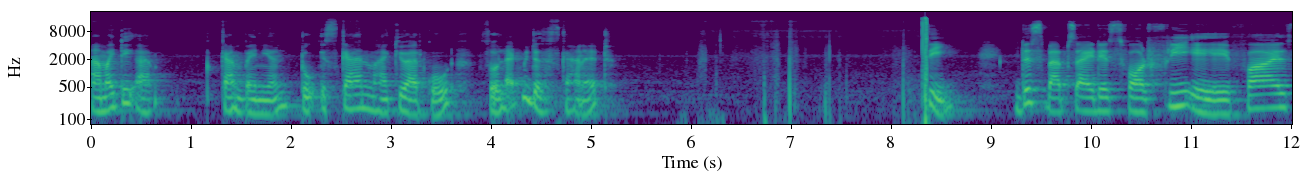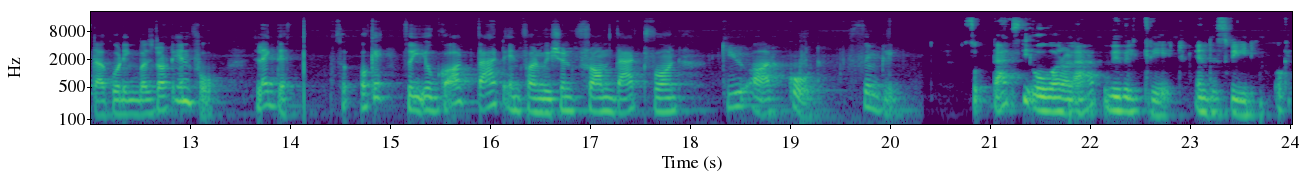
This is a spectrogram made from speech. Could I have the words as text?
MIT app companion to scan my QR code. So let me just scan it. See, this website is for free AA files, the codingbus.info like this. So, okay, so you got that information from that one QR code simply. So that's the overall app we will create in this video. Okay,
